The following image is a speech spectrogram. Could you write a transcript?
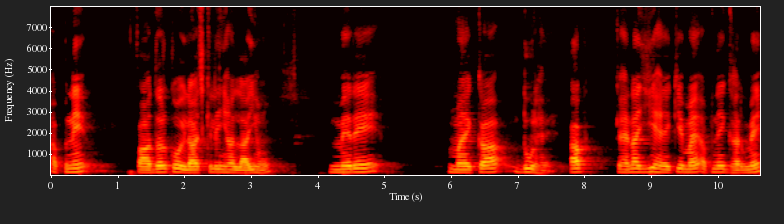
اپنے فادر کو علاج کے لیے یہاں لائی ہوں، میرے مائکا دور ہے اب کہنا یہ ہے کہ میں اپنے گھر میں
